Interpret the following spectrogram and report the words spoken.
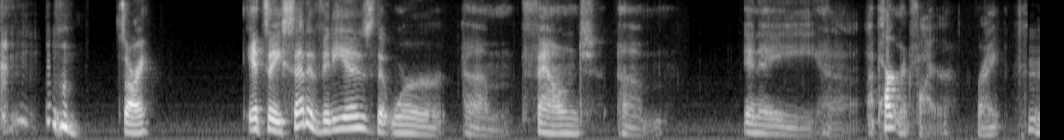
sorry it's a set of videos that were um found um in a uh, apartment fire right Hmm.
